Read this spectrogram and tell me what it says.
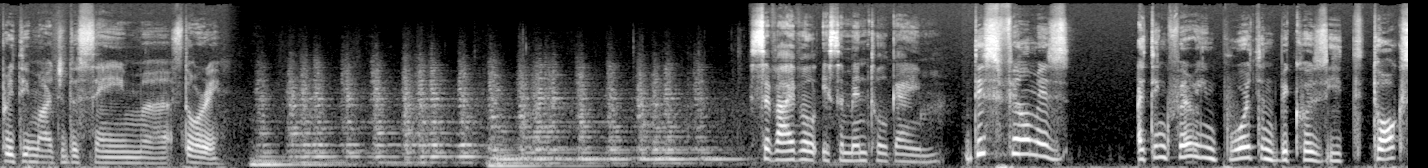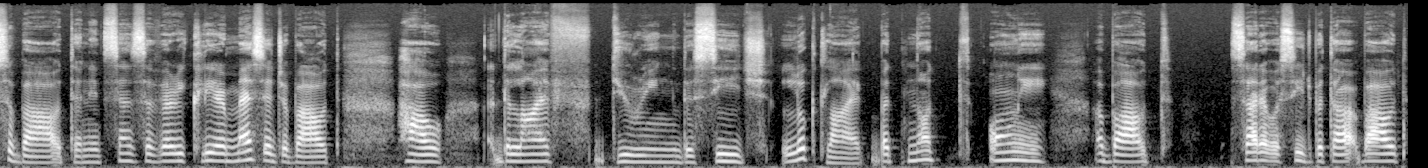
pretty much the same uh, story. Survival is a mental game. This film is I think very important because it talks about and it sends a very clear message about how the life during the siege looked like, but not only about Sarajevo siege, but about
